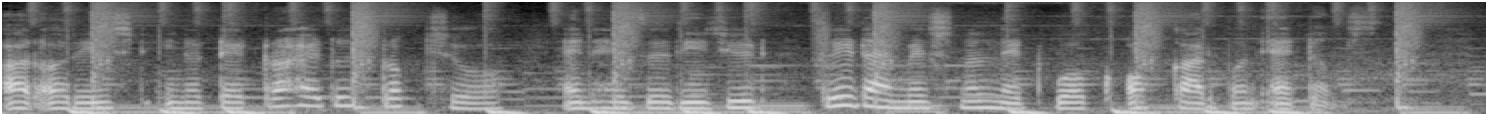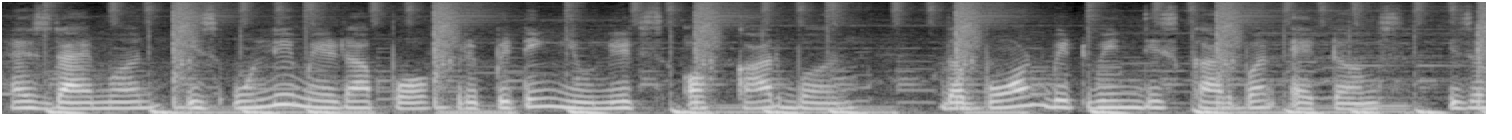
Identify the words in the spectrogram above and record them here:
are arranged in a tetrahedral structure and has a rigid three-dimensional network of carbon atoms. As diamond is only made up of repeating units of carbon, the bond between these carbon atoms is a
